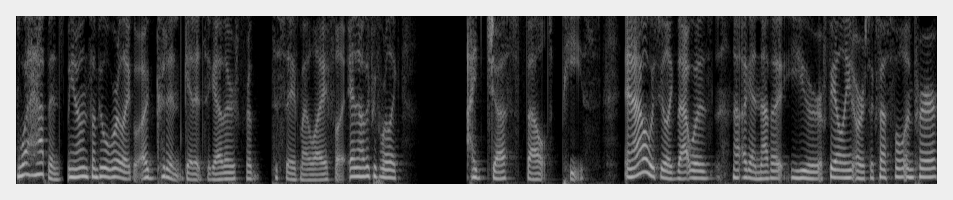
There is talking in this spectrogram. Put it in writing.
What happened? You know, and some people were like, I couldn't get it together for to save my life, and other people were like, I just felt peace. And I always feel like that was again, not that you're failing or successful in prayer,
